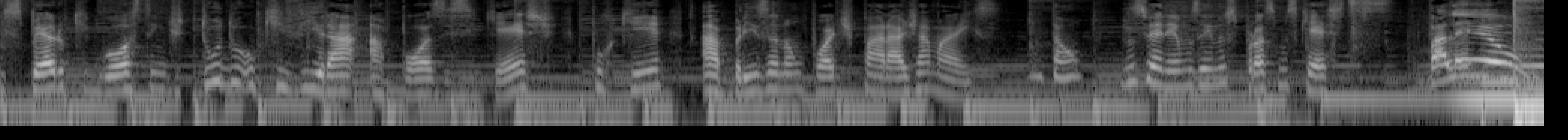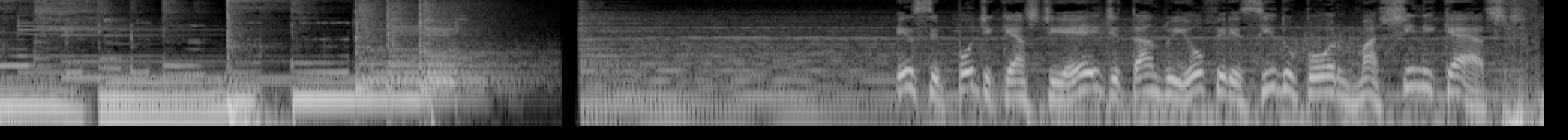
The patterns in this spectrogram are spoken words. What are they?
Espero que gostem de tudo o que virá após esse cast, porque a brisa não pode parar jamais. Então, nos veremos aí nos próximos casts. Valeu! Esse podcast é editado e oferecido por MachineCast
